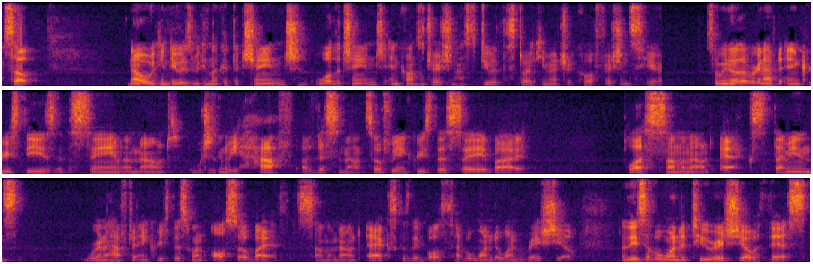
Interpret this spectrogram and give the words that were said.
So now what we can do is we can look at the change. Well, the change in concentration has to do with the stoichiometric coefficients here. So we know that we're going to have to increase these at the same amount, which is going to be half of this amount. So if we increase this, say, by plus some amount x, that means we're going to have to increase this one also by some amount x because they both have a 1 to 1 ratio. Now these have a 1 to 2 ratio with this,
